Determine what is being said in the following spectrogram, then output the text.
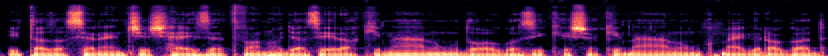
Itt az a szerencsés helyzet van, hogy azért aki nálunk dolgozik, és aki nálunk megragad,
